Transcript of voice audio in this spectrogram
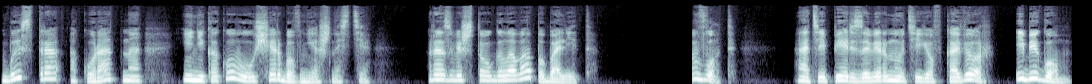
Быстро, аккуратно и никакого ущерба внешности. Разве что голова поболит. Вот. А теперь завернуть ее в ковер и бегом.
